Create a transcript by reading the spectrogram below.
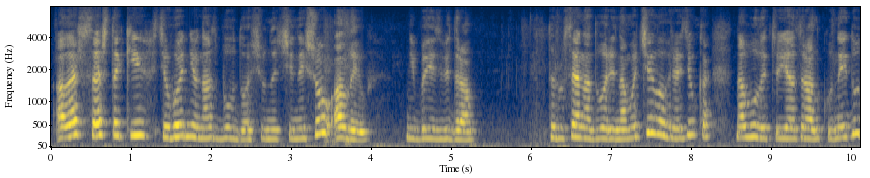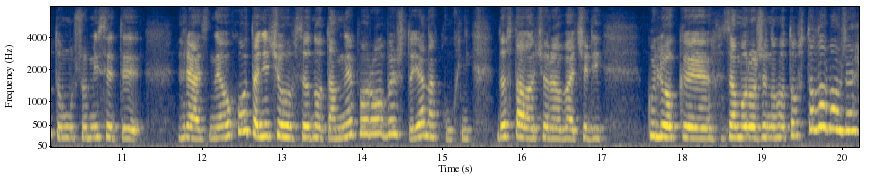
Але ж все ж таки сьогодні у нас був дощ вночі. Не йшов, а лив, ніби із відра. Тож усе на дворі намочило, грязюка. На вулицю я зранку не йду, тому що місити грязь неохота, нічого все одно там не поробиш, то я на кухні. Достала вчора ввечері кульок е, замороженого товстолоба вже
